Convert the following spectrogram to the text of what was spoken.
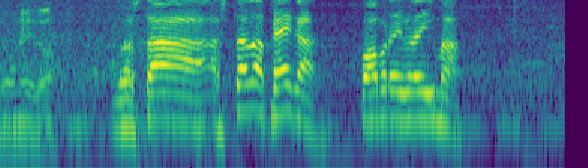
Déu-n'hi-do. No està, està de pega, pobre Ibrahima.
